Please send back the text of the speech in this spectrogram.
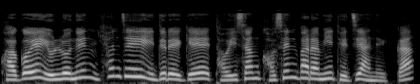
과거의 욜로는 현재의 이들에게 더 이상 거센 바람이 되지 않을까?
